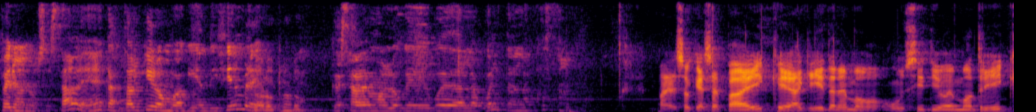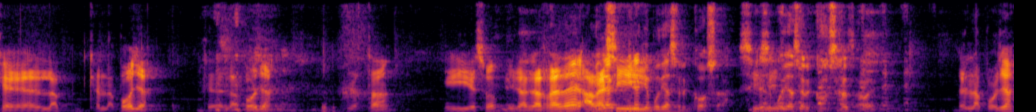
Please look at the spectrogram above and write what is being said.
Pero no se sabe, ¿eh? Que hasta el quirombo aquí en diciembre. claro, claro. Que sabemos lo que puede dar la vuelta en las cosas. Para eso que sepáis que aquí tenemos un sitio en Motriz que es la, que es la polla. Que es la polla. ya está. Y eso, mirad las redes Mira, a ver mira- si. mira que podía ser cosas. Sí, Mira que sí. podía ser cosas, ¿sabes? Es la polla.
